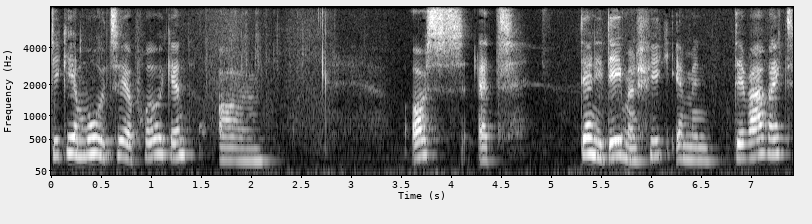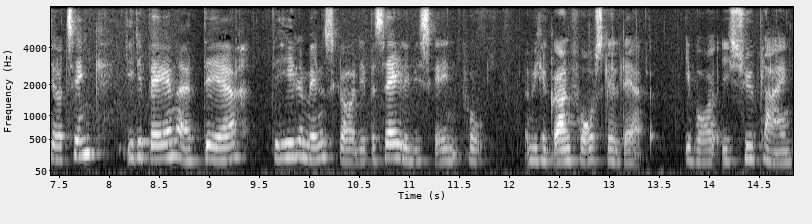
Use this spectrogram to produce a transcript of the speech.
det giver mod til at prøve igen. Og også at den idé, man fik, jamen det var rigtigt at tænke i de baner, at det er det hele mennesker og det basale, vi skal ind på. Og vi kan gøre en forskel der i, vores, i sygeplejen.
